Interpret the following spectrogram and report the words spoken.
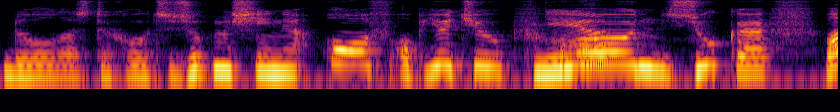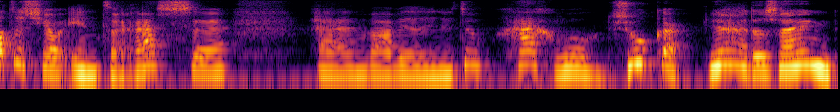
Ik bedoel, dat is de grootste zoekmachine. Of op YouTube. Ja. Gewoon zoeken. Wat is jouw interesse? En waar wil je naartoe? Ga gewoon zoeken. Ja, er zijn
